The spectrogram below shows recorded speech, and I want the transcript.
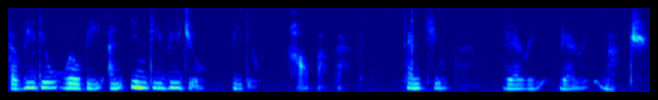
The video will be an individual video. How about that? Thank you very, very much.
